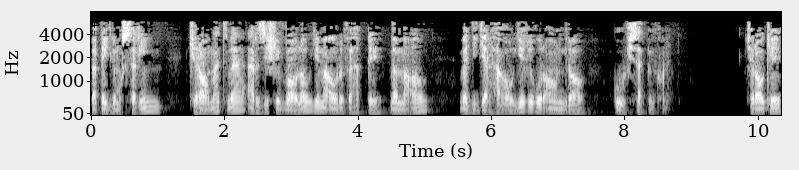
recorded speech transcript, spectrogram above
و غیر مستقیم کرامت و ارزش والای معارف حقه و معاد و دیگر حقایق قرآنی را گوشزد می کند. چرا که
